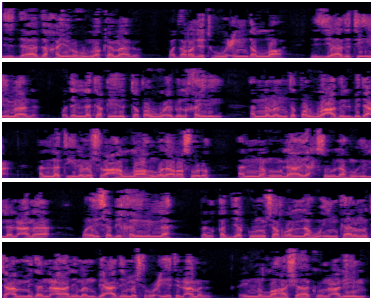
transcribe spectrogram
ازداد خيره وكماله ودرجته عند الله لزيادة إيمانه. ودل تقييد التطوع بالخير أن من تطوع بالبدع التي لم يشرعها الله ولا رسوله أنه لا يحصل له إلا العناء وليس بخير له بل قد يكون شرا له إن كان متعمدا عالما بعدم مشروعية العمل. فإن الله شاكر عليم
